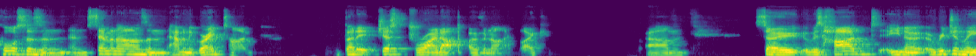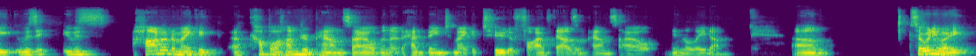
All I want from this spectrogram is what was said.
courses and, and seminars and having a great time. But it just dried up overnight. Like, um, so it was hard. You know, originally it was it was harder to make a, a couple of hundred pound sale than it had been to make a two to five thousand pound sale in the lead up. Um, so anyway,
